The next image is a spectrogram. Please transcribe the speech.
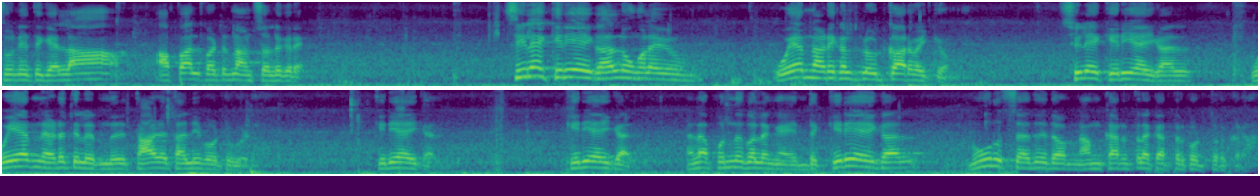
சூன்யத்துக்கு எல்லாம் அப்பால் பட்டு நான் சொல்லுகிறேன். சில கிரியைகள் உங்களை உயர்ந்த அடைக்கலத்தில் உட்கார வைக்கும். சில கிரியைகள் உயர்ந்த இடத்திலிருந்து தாழை தள்ளி போட்டு விடும். கிரியைகள் கிரியைகள். நல்லா புரிந்து கொள்ளுங்க. இந்த கிரியைகள் நூறு சதவீதம் நம் கருத்தில் கற்றுக் கொடுத்துருக்கிறார்.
